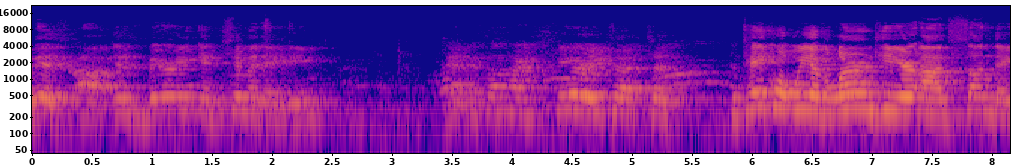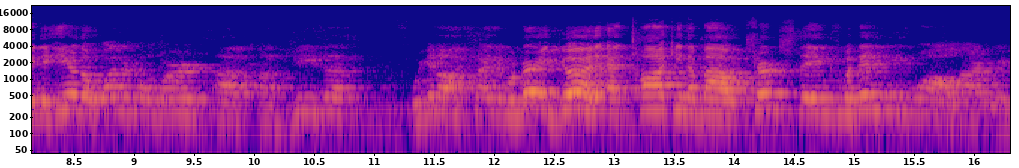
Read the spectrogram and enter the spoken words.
It is. Uh, it is very intimidating and, sometimes scary to, to, to take what we have learned here on Sunday, to hear the wonderful words of, of Jesus. We get all excited. We're very good at talking about church things within these walls, aren't we?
